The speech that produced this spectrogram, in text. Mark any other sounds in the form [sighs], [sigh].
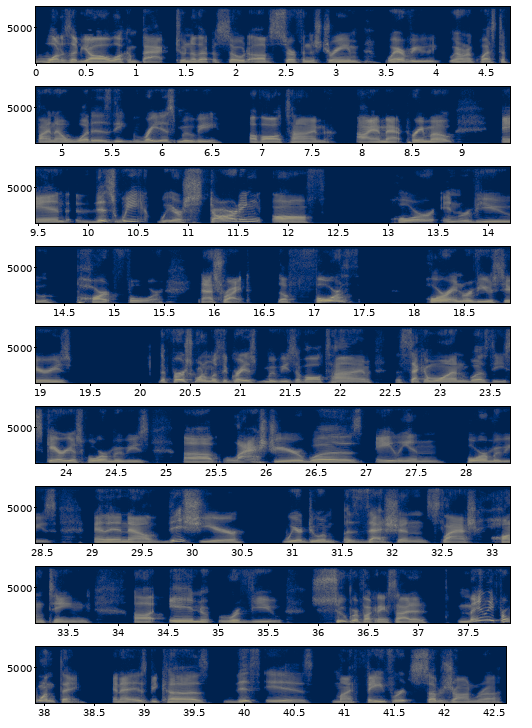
What is up, y'all? Welcome back to another episode of Surfing the Stream. Wherever you we're on a quest to find out what is the greatest movie of all time. I am Matt Primo, and this week we are starting off horror in review part four. That's right, the fourth horror in review series. The first one was the greatest movies of all time. The second one was the scariest horror movies. Uh, last year was Alien horror movies, and then now this year we are doing possession slash haunting uh, in review. Super fucking excited, mainly for one thing, and that is because this is my favorite subgenre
